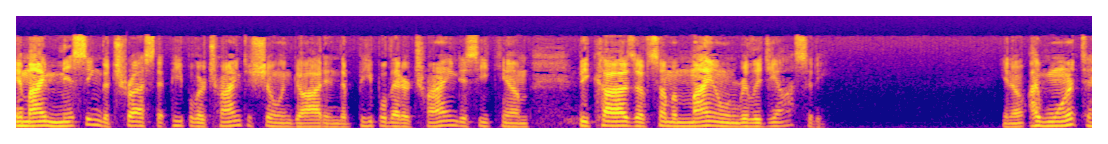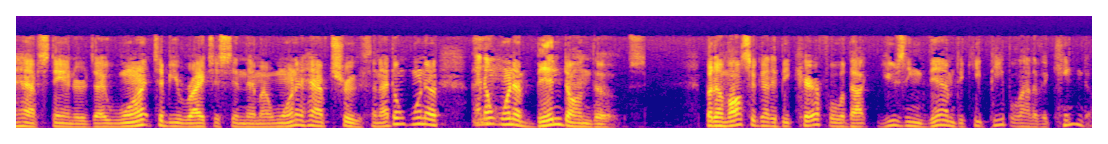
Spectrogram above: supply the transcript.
Am I missing the trust that people are trying to show in God and the people that are trying to seek Him because of some of my own religiosity? You know, I want to have standards. I want to be righteous in them. I want to have truth, and I don't want to. I don't want to bend on those. But I've also got to be careful about using them to keep people out of the kingdom.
